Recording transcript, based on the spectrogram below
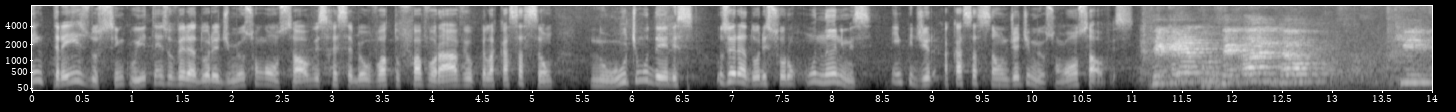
Em três dos cinco itens, o vereador Edmilson Gonçalves recebeu voto favorável pela cassação. No último deles, os vereadores foram unânimes em pedir a cassação de Edmilson Gonçalves. Decreto, declaro então que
